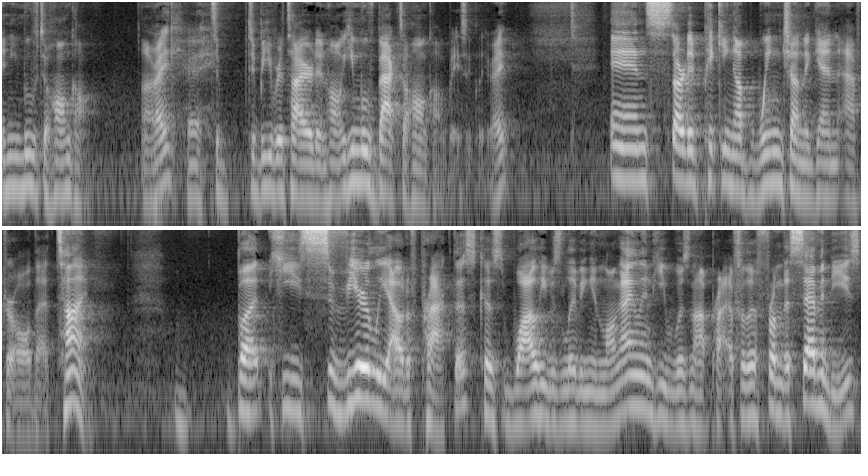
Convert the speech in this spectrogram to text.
and he moved to Hong Kong. All right, Okay. to to be retired in Hong. He moved back to Hong Kong basically, right? And started picking up Wing Chun again after all that time. But he's severely out of practice because while he was living in Long Island, he was not pra- for the, from the 70s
